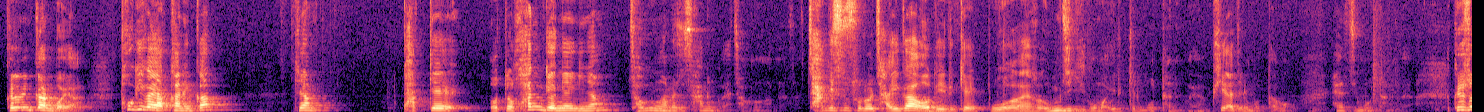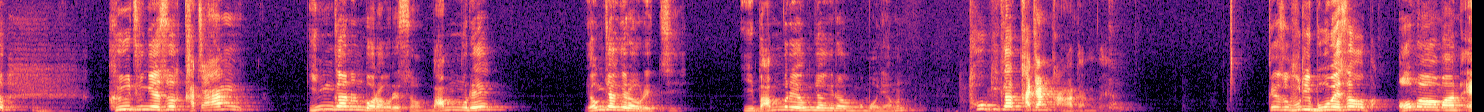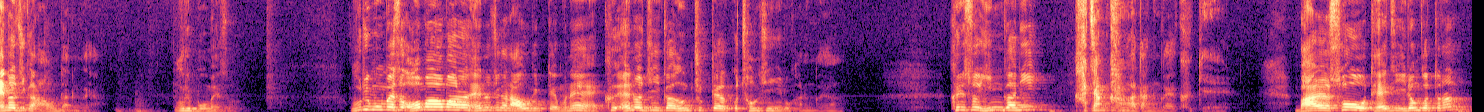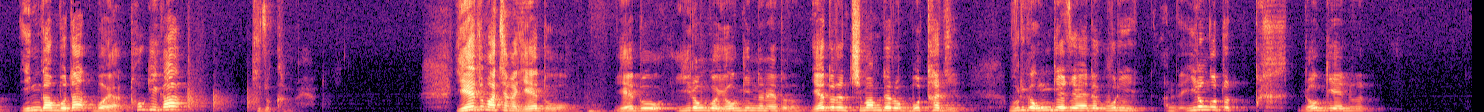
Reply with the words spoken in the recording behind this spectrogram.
그러니까 뭐야? 토기가 약하니까 그냥 밖에 어떤 환경에 그냥 적응하면서 사는 거야. 적응하면서. 자기 스스로를 자기가 어디 이렇게 보호해서 움직이고 막 이렇게는 못하는 거야. 피하지를 못하고 하지 못하는 거야. 그래서 그 중에서 가장 인간은 뭐라고 그랬어? 만물의 영장이라고 그랬지. 이 만물의 영장이라는 건 뭐냐면 토기가 가장 강하다는 거야. 그래서 우리 몸에서 어마어마한 에너지가 나온다는 거야. 우리 몸에서. 우리 몸에서 어마어마한 에너지가 나오기 때문에 그 에너지가 응축돼 갖고 정신으로 가는 거야. 그래서 인간이 가장 강하다는 거야, 그게. 말, 소, 돼지 이런 것들은 인간보다 뭐야? 토기가 부족한 거야. 얘도 마찬가지. 얘도 얘도 이런 거 여기 있는 애들은 얘들은 지 맘대로 못 하지. 우리가 옮겨줘야 되고 우리. 이런 것도 다 여기에는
